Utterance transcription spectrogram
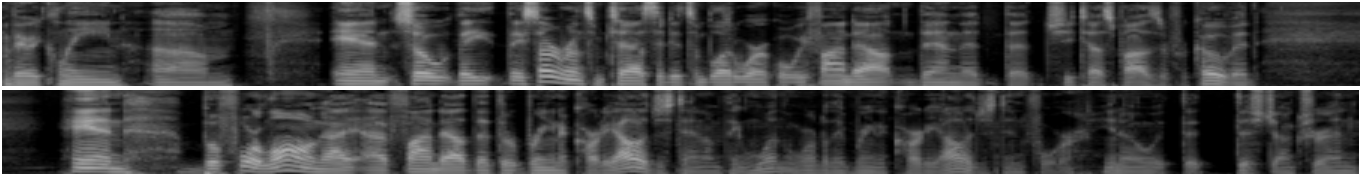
very clean. Um, and so they, they started running some tests. They did some blood work. Well, we find out then that, that she tests positive for COVID. And before long, I, I find out that they're bringing a cardiologist in. I'm thinking, what in the world are they bringing a cardiologist in for? You know, at, this juncture. And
